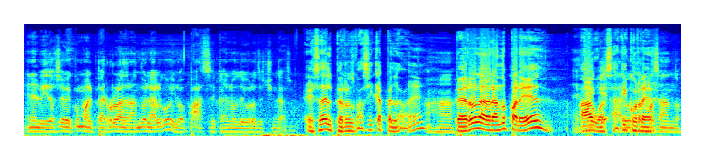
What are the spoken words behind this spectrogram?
en el video se ve como al perro ladrándole algo y lo pasa, se caen los libros de chingazo. Esa del perro es básica, pelado, ¿eh? Ajá. Perro ladrando pared. Es Aguas, que hay que correr. pasando.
